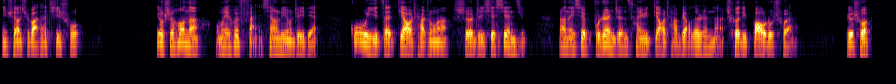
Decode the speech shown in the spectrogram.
你需要去把它剔除。有时候呢，我们也会反向利用这一点，故意在调查中啊设置一些陷阱，让那些不认真参与调查表的人呢彻底暴露出来。比如说，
